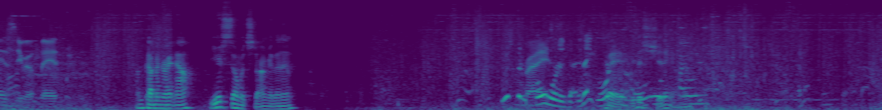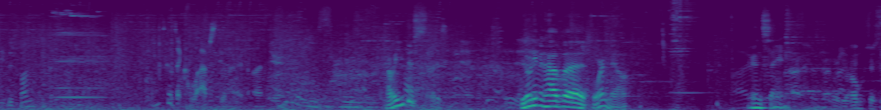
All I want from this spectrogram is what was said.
And zero faith. I'm coming right now. You're so much stronger than him. Whose control Right. word is that? Is that your Wait, you're control just word, shitting on him. Tyler? This one? It's because I collapsed too hard under. How are you just? What is? You don't even have a Thornmail. You're insane. I don't know. Just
